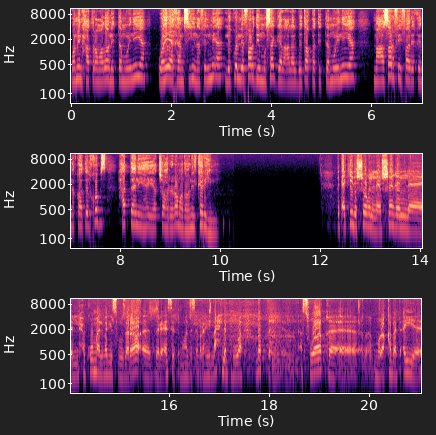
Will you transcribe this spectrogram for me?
ومنحة رمضان التموينية وهي 50% لكل فرد مسجل على البطاقة التموينية مع صرف فارق نقاط الخبز حتى نهاية شهر رمضان الكريم. بالتاكيد الشغل الشاغل للحكومة لمجلس الوزراء برئاسة المهندس إبراهيم محلب هو ضبط الأسواق مراقبة أي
